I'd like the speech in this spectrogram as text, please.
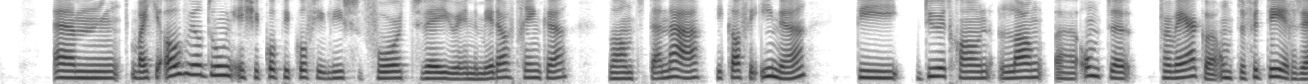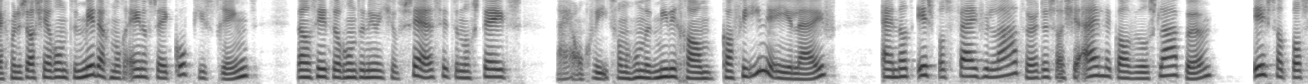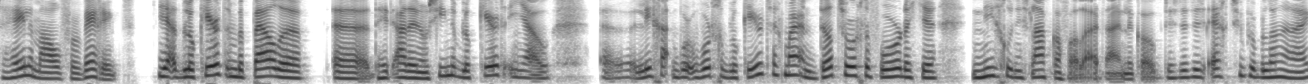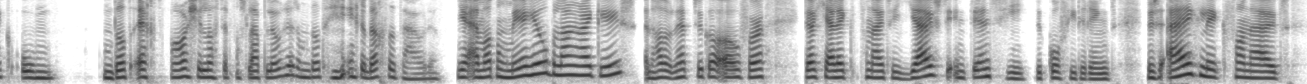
Um, wat je ook wilt doen, is je kopje koffie liefst voor twee uur in de middag drinken. Want daarna, die cafeïne, die duurt gewoon lang uh, om te verwerken, om te verteren, zeg maar. Dus als je rond de middag nog één of twee kopjes drinkt, dan zit er rond een uurtje of zes, zit er nog steeds, nou ja, ongeveer iets van 100 milligram cafeïne in je lijf. En dat is pas vijf uur later. Dus als je eigenlijk al wil slapen, is dat pas helemaal verwerkt. Ja, het blokkeert een bepaalde, uh, het heet adenosine, blokkeert in jouw lichaam, wordt geblokkeerd, zeg maar. En dat zorgt ervoor dat je niet goed in slaap kan vallen uiteindelijk ook. Dus het is echt super belangrijk om, om dat echt, vooral als je last hebt van slapeloosheid, om dat in gedachten te houden. Ja, en wat nog meer heel belangrijk is, en hadden we het net natuurlijk al over, dat je eigenlijk vanuit de juiste intentie de koffie drinkt. Dus eigenlijk vanuit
